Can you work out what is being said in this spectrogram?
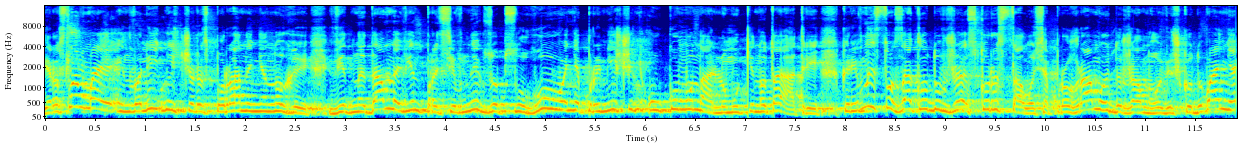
Ярослав має інвалідність через поранення ноги. Віднедавна він працівник з обслуговування приміщень у комунальному кінотеатрі. Керівництво закладу вже скористалося програмою державного відшкодування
